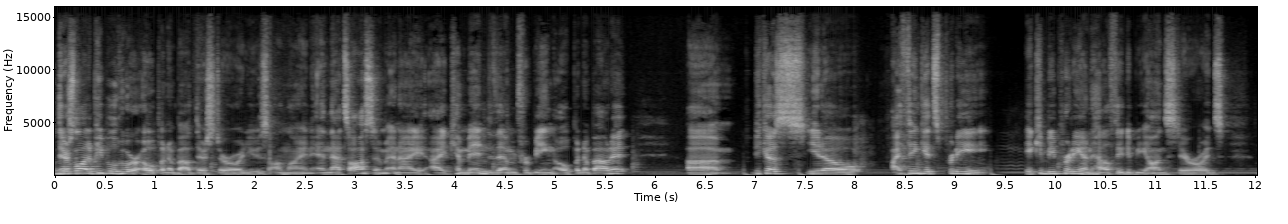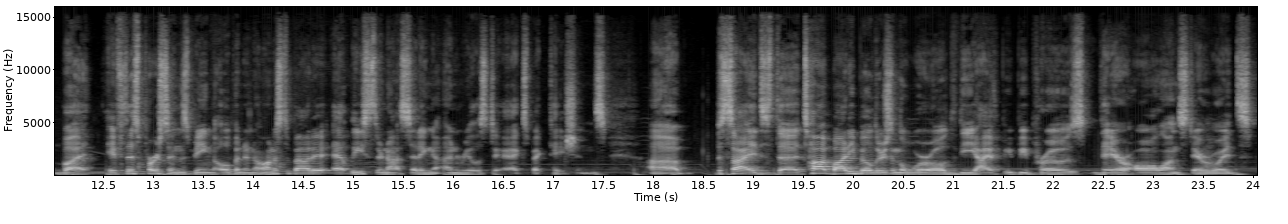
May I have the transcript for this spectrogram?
there's a lot of people who are open about their steroid use online, and that's awesome. And I I commend them for being open about it, um, because you know I think it's pretty it can be pretty unhealthy to be on steroids. But if this person's being open and honest about it, at least they're not setting unrealistic expectations. Uh, besides the top bodybuilders in the world, the IFBB pros, they're all on steroids.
